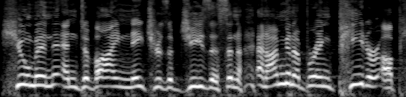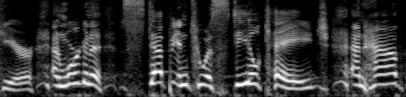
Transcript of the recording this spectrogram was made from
human and divine natures of Jesus, and, and I'm going to bring Peter up here, and we're going to step into a steel cage and have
